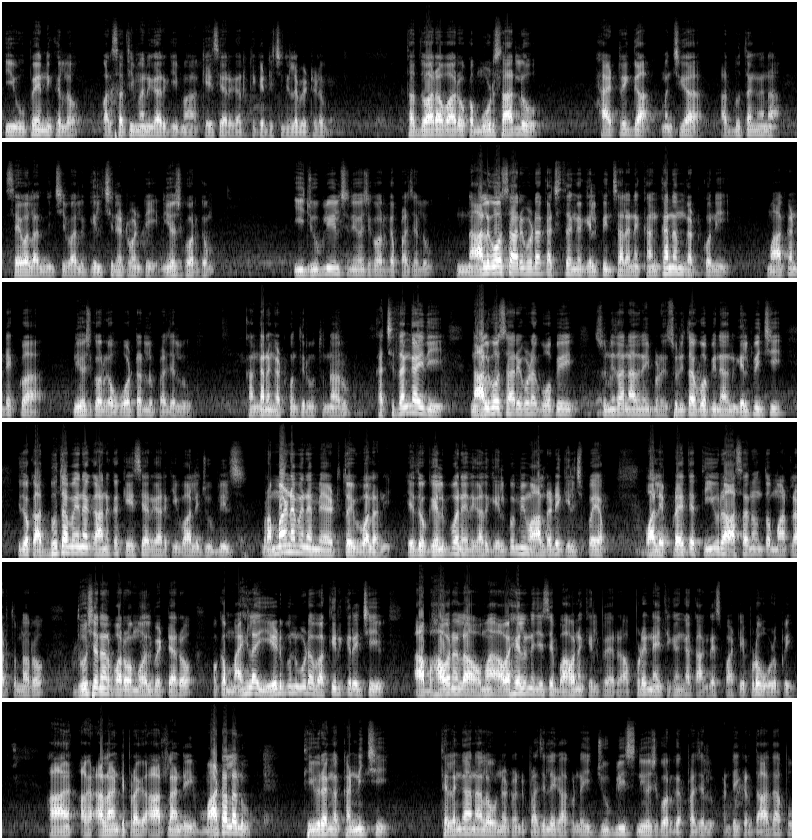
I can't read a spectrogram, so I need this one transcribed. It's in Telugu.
ఈ ఉప ఎన్నికల్లో వారి సతీమణి గారికి మా కేసీఆర్ గారు టికెట్ ఇచ్చి నిలబెట్టడం తద్వారా వారు ఒక మూడు సార్లు హ్యాట్రిక్గా మంచిగా అద్భుతంగా సేవలు అందించి వాళ్ళు గెలిచినటువంటి నియోజకవర్గం. ఈ జూబ్లీహిల్స్ నియోజకవర్గ ప్రజలు నాలుగోసారి కూడా ఖచ్చితంగా గెలిపించాలనే కంకణం కట్టుకొని మాకంటే ఎక్కువ నియోజకవర్గ ఓటర్లు ప్రజలు కంకణం కట్టుకొని తిరుగుతున్నారు. ఖచ్చితంగా ఇది నాలుగోసారి కూడా గోపి సునీతానాథ్ని ఇప్పుడు సునీత గోపీనాథ్ని గెలిపించి ఇది ఒక అద్భుతమైన కానుక కేసీఆర్ గారికి ఇవ్వాలి జూబ్లీల్స్. బ్రహ్మాండమైన మేటతో ఇవ్వాలని. ఏదో గెలుపు అనేది కాదు. గెలుపు మేము ఆల్రెడీ గెలిచిపోయాం. వాళ్ళు ఎప్పుడైతే తీవ్ర అసహనంతో మాట్లాడుతున్నారో దూషణల పర్వం మొదలుపెట్టారో ఒక మహిళ ఏడుపును కూడా వక్రీకరించి ఆ భావనలో అవమా అవహేళన చేసే భావనకి వెళ్ళిపోయారు. అప్పుడే నైతికంగా కాంగ్రెస్ పార్టీ ఎప్పుడో ఓడిపోయింది. అలాంటి ప్రగ అట్లాంటి మాటలను తీవ్రంగా ఖండించి తెలంగాణలో ఉన్నటువంటి ప్రజలే కాకుండా ఈ జూబ్లీస్ నియోజకవర్గ ప్రజలు అంటే ఇక్కడ దాదాపు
